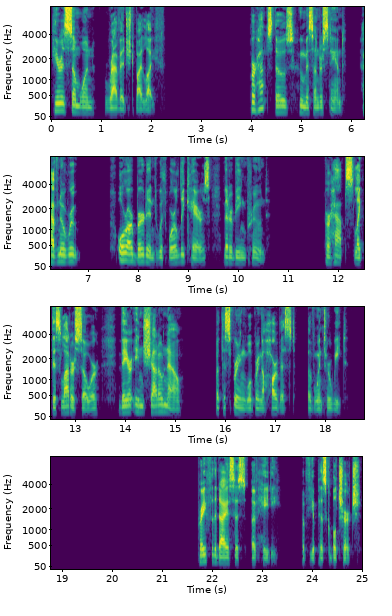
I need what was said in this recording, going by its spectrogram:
Here is someone ravaged by life. Perhaps those who misunderstand have no root, or are burdened with worldly cares that are being pruned. Perhaps, like this latter sower, they are in shadow now, but the spring will bring a harvest of winter wheat. Pray for the Diocese of Haiti of the Episcopal Church.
